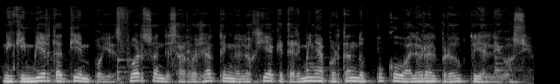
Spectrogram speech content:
ni que invierta tiempo y esfuerzo en desarrollar tecnología que termine aportando poco valor al producto y al negocio.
